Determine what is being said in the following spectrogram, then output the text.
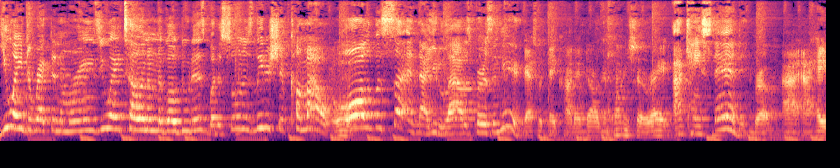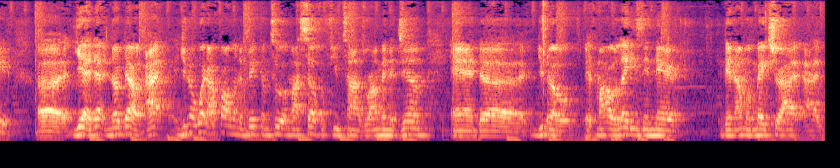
You ain't directing the Marines. You ain't telling them to go do this. But as soon as leadership come out, Oh. all of a sudden, now you the loudest person here. That's what they call that dog and pony show, right? I can't stand it. bro. I, I hate it. Uh, yeah, that, no doubt. I, you know what? I've fallen a victim to it myself a few times where I'm in the gym and, uh, you know, if my old lady's in there, then I'm gonna make sure I, I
